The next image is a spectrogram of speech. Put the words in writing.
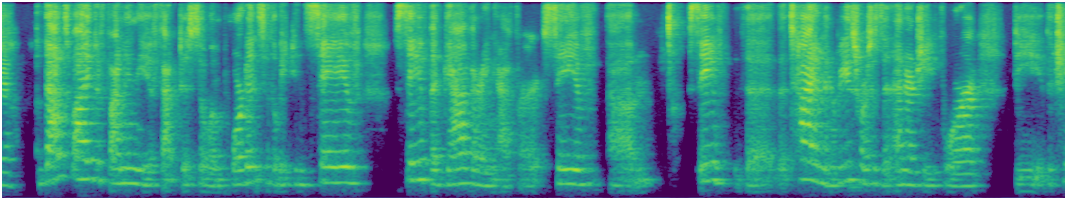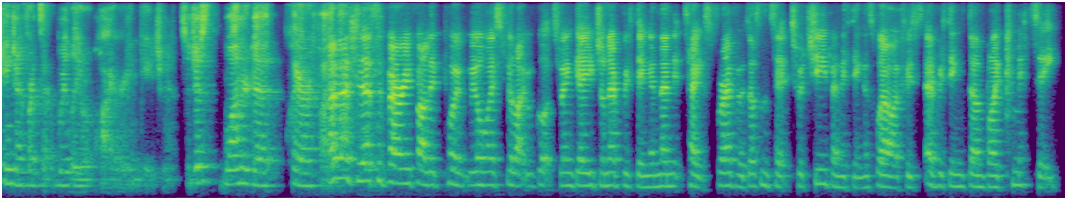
yeah that's why defining the effect is so important so that we can save save the gathering effort save um, save the, the time and resources and energy for the, the change efforts that really require engagement. So just wanted to clarify. And actually, that's a very valid point. We always feel like we've got to engage on everything and then it takes forever, doesn't it, to achieve anything as well if it's everything done by committee.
